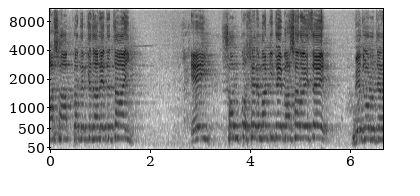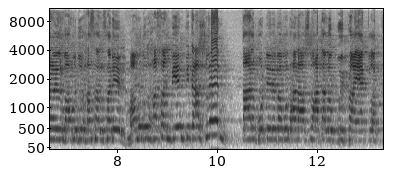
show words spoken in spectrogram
ভাষা আপনাদেরকে জানাতে চাই। এই সন্তোষের মাটিতে বাসা রয়েছে মেজর জেনারেল মাহমুদুল হাসান স্যারের। মাহমুদুল হাসান বিএনপিতে আসলেন, তার ভোটের ব্যবধান আসলো আটানব্বই, প্রায় এক লক্ষ।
